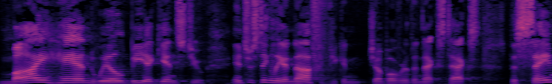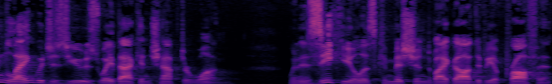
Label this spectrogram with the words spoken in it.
My hand will be against you. Interestingly enough, if you can jump over to the next text, the same language is used way back in chapter 1 when Ezekiel is commissioned by God to be a prophet,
